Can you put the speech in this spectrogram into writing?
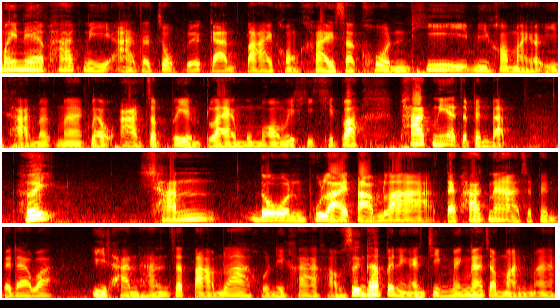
ไม่แน่ภาคนี้อาจจะจบด้วยการตายของใครสักคนที่มีความหมายกับอีธานมากๆ แล้วอาจจะเปลี่ยนแปลงมุมมองวิธีคิดว่า ภาคนี้อาจจะเป็นแบบเฮ้ยฉันโดนผู้ร้ายตามล่า แต่ภาคหน้าอาจจะเป็นไปได้ว่าอีธานฮันจะตามล่าคนที่ฆ่าเขา ซึ่งถ้าเป็นอย่างนั้นจริงแม่งน่าจะมันมาก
